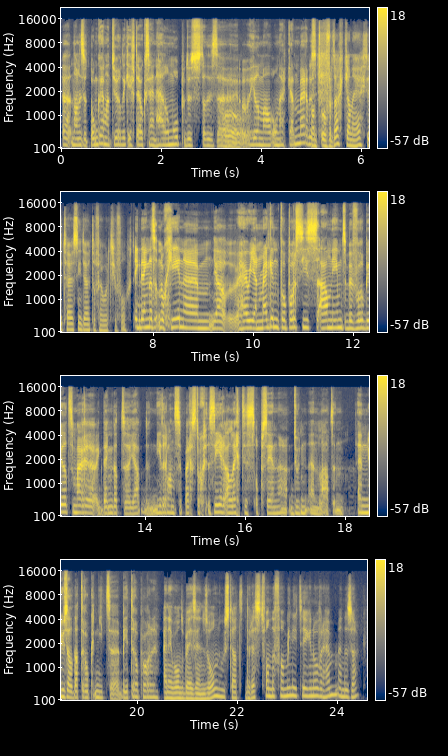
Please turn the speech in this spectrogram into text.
uh, dan is het donker natuurlijk, heeft hij ook zijn helm op. Dus dat is oh. helemaal onherkenbaar. Dus Want overdag kan hij echt het huis niet uit of hij wordt gevolgd. Ik denk dat het nog geen um, ja, Harry en Meghan proporties aanneemt, bijvoorbeeld. Maar uh, ik denk dat uh, ja, de Nederlandse pers toch zeer alert is op zijn uh, doen en laten. En nu zal dat er ook niet beter op worden. En hij woont bij zijn zoon. Hoe staat de rest van de familie tegenover hem en de zaak?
